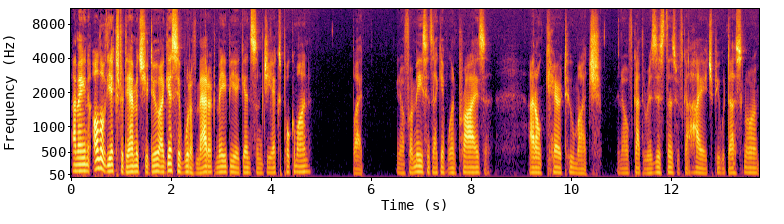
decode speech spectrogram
I mean, all of the extra damage you do, I guess it would have mattered maybe against some GX Pokemon. But, you know, for me, since I get one prize, I don't care too much. You know, we've got the resistance, we've got high HP with Dusknoir.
